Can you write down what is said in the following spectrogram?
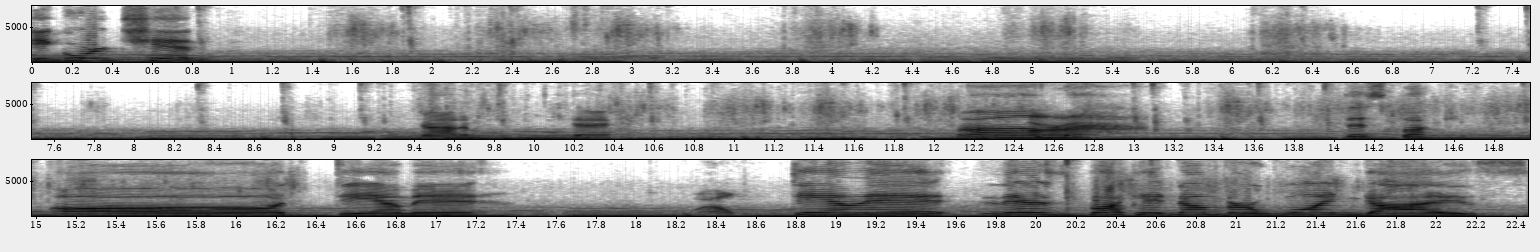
Igor Chin. Got him. Okay. Um. Alright. This buck. Oh, damn it. Damn it. There's bucket number one, guys.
